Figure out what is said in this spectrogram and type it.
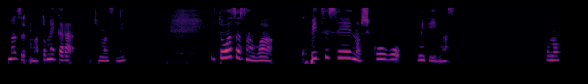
まずまとめからきますね。伊藤麻さんは個別性の思考を見ています。この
